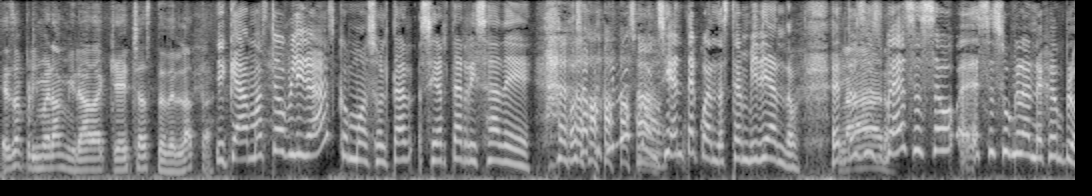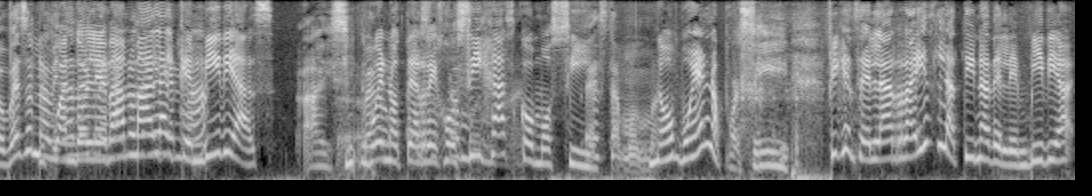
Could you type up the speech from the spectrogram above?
esa primera mirada que echas te delata. Y que además te obligas como a soltar cierta risa de... O sea, porque uno es consciente cuando está envidiando. Entonces, Claro. ves eso, ese es un gran ejemplo. Ves en Y Navidad cuando el le va mal al que más. envidias. Ay, sí. pero bueno, te regocijas como si. Está muy mal. No, bueno, pues sí. Fíjense, la raíz latina de la envidia,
